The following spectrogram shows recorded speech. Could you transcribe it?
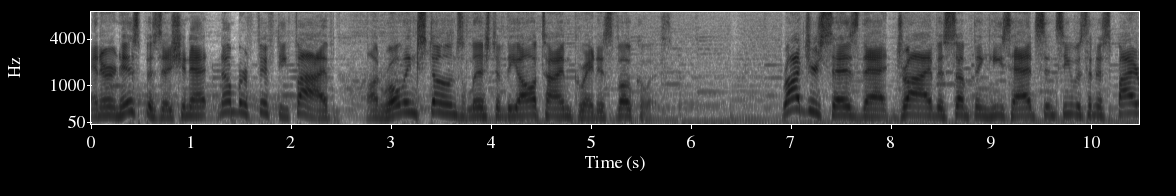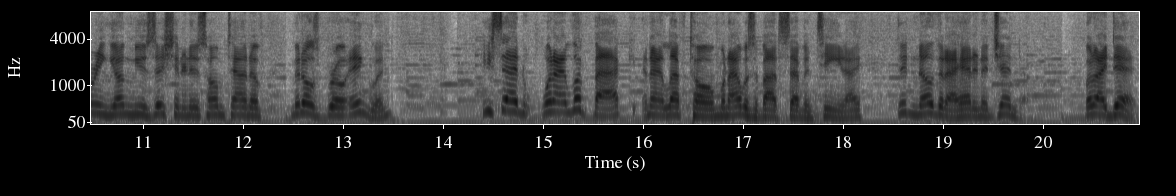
and earn his position at number 55 on Rolling Stone's list of the all time greatest vocalists. Rodgers says that drive is something he's had since he was an aspiring young musician in his hometown of Middlesbrough, England. He said, When I look back and I left home when I was about 17, I didn't know that I had an agenda. But I did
